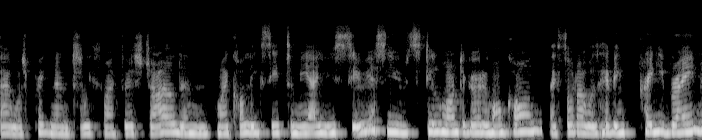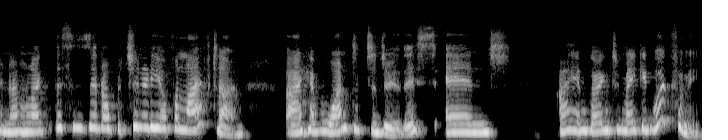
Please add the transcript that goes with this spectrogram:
I was pregnant with my first child, and my colleague said to me, Are you serious? You still want to go to Hong Kong? They thought I was having preggy brain. And I'm like, This is an opportunity of a lifetime. I have wanted to do this, and I am going to make it work for me.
